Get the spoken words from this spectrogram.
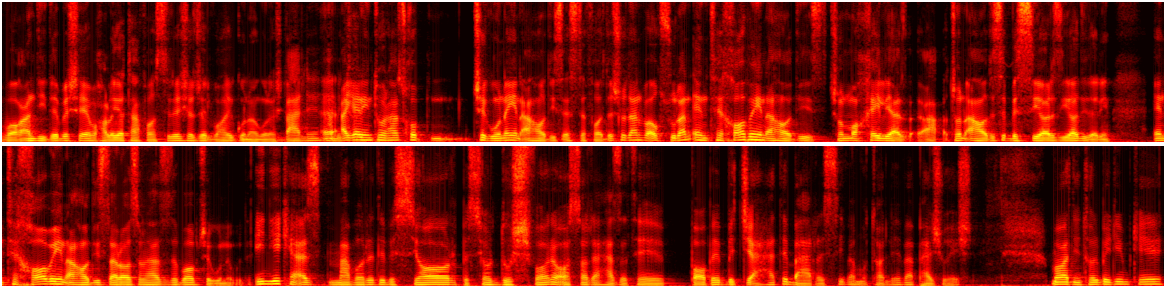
واقعا دیده بشه و حالا یا تفاصیلش یا جلوه های گوناگونش. بله اگر اینطور هست خب چگونه این احادیث استفاده شدن و اصولا انتخاب این احادیث؟ چون ما خیلی از چون احادیث بسیار زیادی داریم. انتخاب این احادیث در آثار حضرت باب چگونه بوده؟ این یکی از موارد بسیار بسیار دشوار آثار حضرت باب به جهت بررسی و مطالعه و پژوهش. ما باید اینطور بگیم که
